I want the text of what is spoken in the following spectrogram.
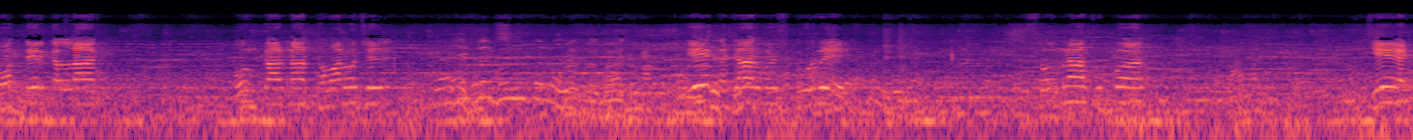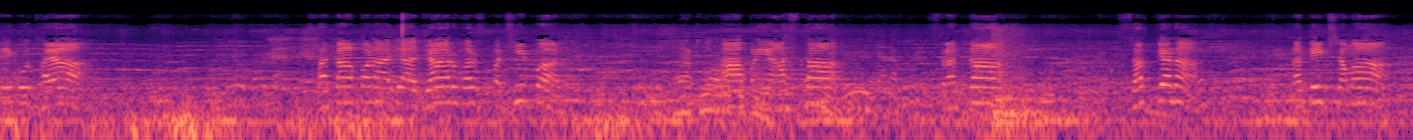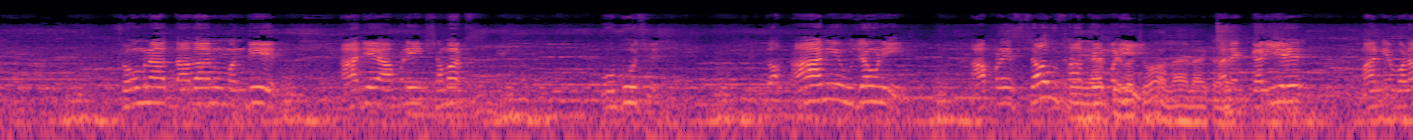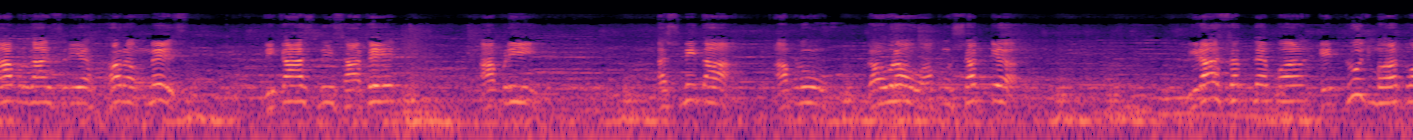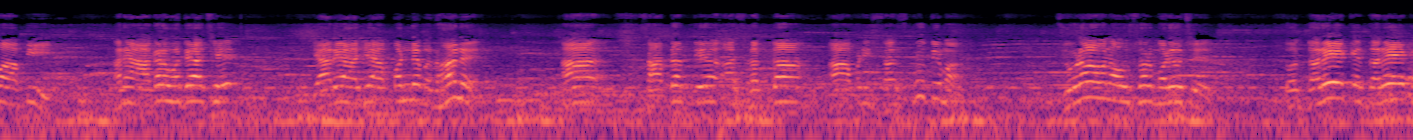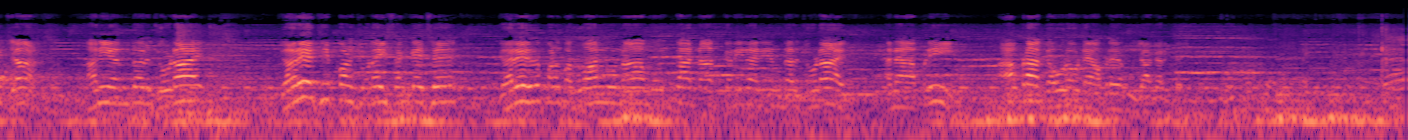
બોતેર કલાક ઓમકારનાથ થવાનો છે. એક હજાર વર્ષ પૂર્વે સોમનાથ ઉપર જે એટેકો થયા, છતાં પણ આજે હજાર વર્ષ પછી પણ આ આપણી આસ્થા, શ્રદ્ધા, સત્યના પ્રતિક ક્ષમા સોમનાથ દાદાનું મંદિર આજે આપણી સમક્ષ ઊભું છે. તો આની ઉજવણી આપણે સૌ સાથે મળી અને કરીએ. માન્ય વડાપ્રધાન શ્રીએ હર હંમેશ વિકાસની સાથે આપણી અસ્મિતા આપણું ગૌરવ આપણું સત્ય વિરાસતને પણ એટલું જ મહત્વ આપી અને આગળ વધ્યા છે. ત્યારે આજે આપણને બધાને આ સાતત્ય, આ શ્રદ્ધા, આ આપણી સંસ્કૃતિમાં જોડાવાનો અવસર મળ્યો છે. તો દરેકે દરેક જણ આની અંદર જોડાય, ઘરેથી પણ જોડાઈ શકે છે. ઘરે પણ ભગવાનનું નામ ઓમકાર કરીને આની અંદર જોડાય અને આપણી, આપણા ગૌરવને આપણે ઉજાગર કરીએ.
